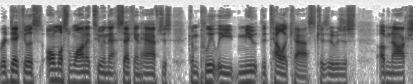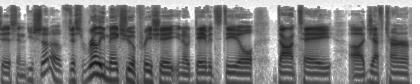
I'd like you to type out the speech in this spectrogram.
ridiculous. Almost wanted to in that second half just completely mute the telecast because it was just obnoxious and You should have. just really makes you appreciate you know David Steele, Dante, uh, Jeff Turner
